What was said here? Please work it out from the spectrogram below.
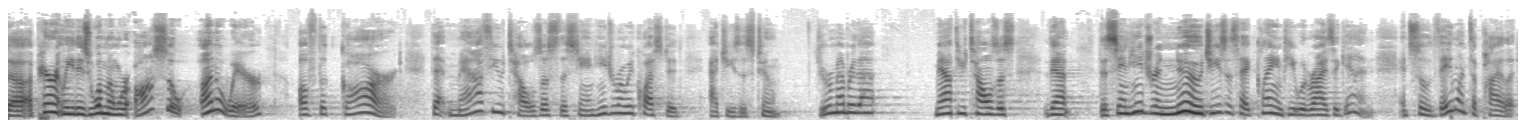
uh, apparently, these women were also unaware of the guard that Matthew tells us the Sanhedrin requested at Jesus' tomb. Do you remember that? Matthew tells us that the Sanhedrin knew Jesus had claimed he would rise again. And so they went to Pilate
